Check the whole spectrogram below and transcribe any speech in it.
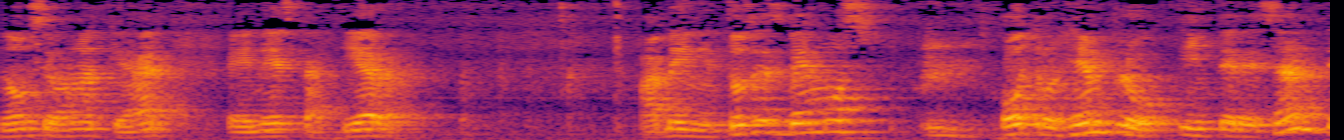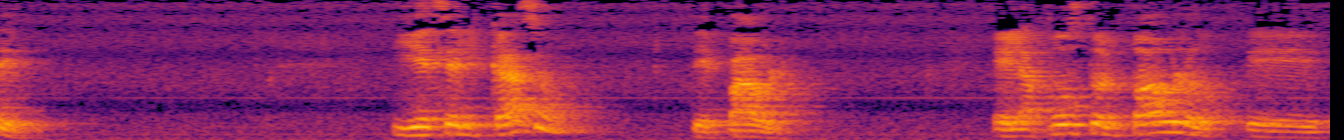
no se van a quedar en esta tierra. Amén. Entonces vemos otro ejemplo interesante y es el caso de Pablo. El apóstol Pablo eh,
